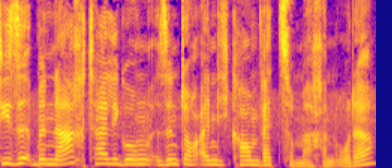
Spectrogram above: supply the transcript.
Diese Benachteiligungen sind doch eigentlich kaum wettzumachen, oder?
